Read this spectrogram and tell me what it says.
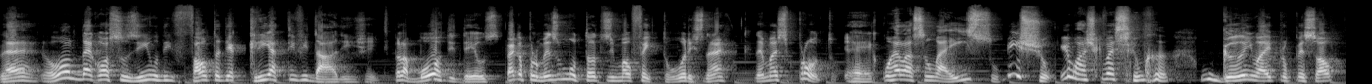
né? Um negóciozinho de falta de criatividade, gente. Pelo amor de Deus. Pega pelo menos mutantes e malfeitores, né? né? Mas pronto, é, com relação a isso, bicho, eu acho que vai ser uma, um ganho aí pro pessoal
